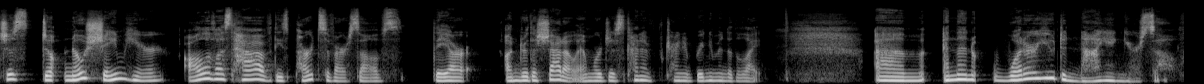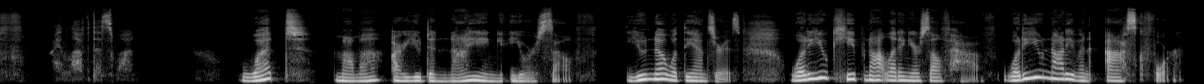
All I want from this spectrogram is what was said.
Just don't, no shame here. All of us have these parts of ourselves. They are under the shadow and we're just kind of trying to bring them into the light. Um, and then what are you denying yourself? I love this one. What, mama, are you denying yourself? You know what the answer is. What do you keep not letting yourself have? What do you not even ask for?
